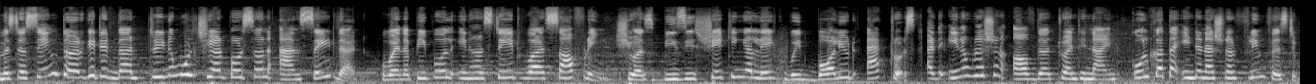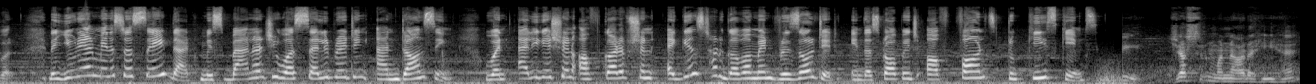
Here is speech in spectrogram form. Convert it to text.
Mr. Singh targeted the Trinamool chairperson and said that when the people in her state were suffering, she was busy shaking a leg with Bollywood actors at the inauguration of the 29th Kolkata International Film Festival. The union minister said that Ms. Banerjee was celebrating and dancing when allegation of corruption against her government resulted in the stoppage of funds to key schemes. जश्न मना रही हैं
